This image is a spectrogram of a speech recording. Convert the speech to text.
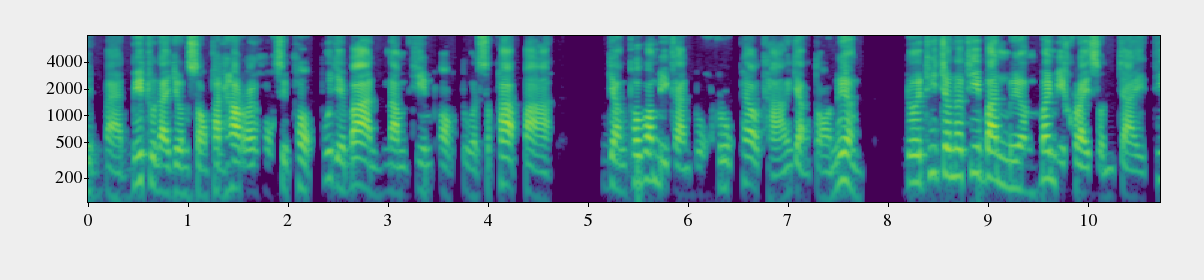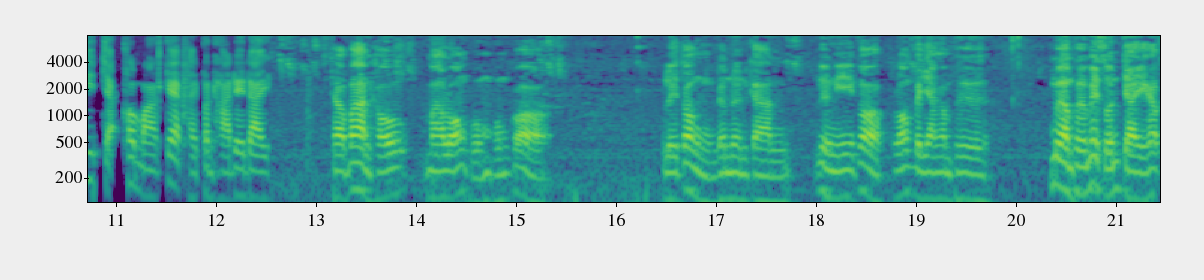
18 มิถุนายน 2566 ผู้ใหญ่บ้านนำทีมออกตรวจสภาพป่า ยังพบว่ามีการบุกรุกแผ่วถางอย่างต่อเนื่อง โดยที่เจ้าหน้าที่บ้านเมืองไม่มีใครสนใจที่จะเข้ามาแก้ไขปัญหาใด ๆ ชาวบ้านเขามาร้องผมผมก็ เลยต้องดำเนินการเรื่องนี้ก็ร้องไปยังอำเภอ เมื่ออำเภอไม่สนใจครับ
